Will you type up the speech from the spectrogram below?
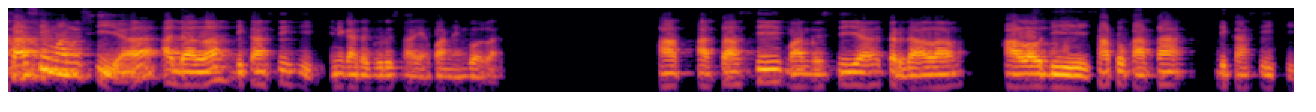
asasi manusia adalah dikasihi. Ini kata guru saya, Panenggolan. Hak asasi manusia terdalam kalau di satu kata dikasihi.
